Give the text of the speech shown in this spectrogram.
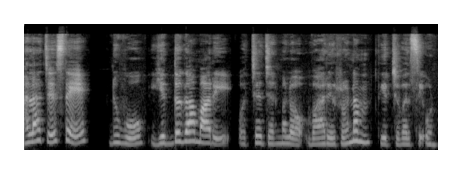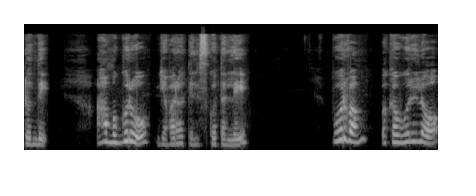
అలా చేస్తే నువ్వు ఎద్దుగా మారి వచ్చే జన్మలో వారి రుణం తీర్చవలసి ఉంటుంది. ఆ ముగ్గురు ఎవరో తెలుసుకో తల్లి. పూర్వం ఒక ఊరిలో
